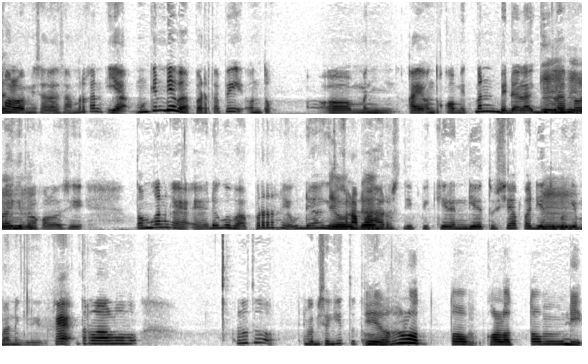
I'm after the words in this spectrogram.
kalau misalnya Summer kan ya mungkin dia baper tapi untuk eh, men- kayak untuk komitmen beda lagi Mm, levelnya gitu loh. kalau si Tom kan kayak ya udah gue baper ya udah gitu. Ya kenapa harus dipikirin dia tuh siapa dia tuh bagaimana? gitu. Kayak terlalu lu tuh nggak bisa gitu Tom. Iya kalau Tom kalau Tom di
